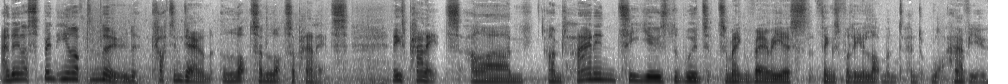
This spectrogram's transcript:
And then I spent the afternoon cutting down lots and lots of pallets. These pallets, um, I'm planning to use the wood to make various things for the allotment and what have you.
